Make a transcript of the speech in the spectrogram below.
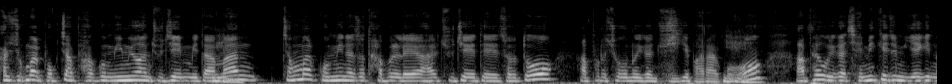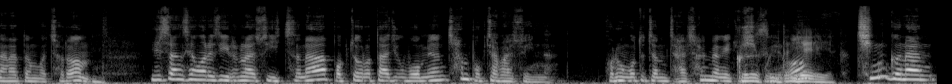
아주 정말 복잡하고 미묘한 주제입니다만 음. 정말 고민해서 답을 내야 할 주제에 대해서도 앞으로 좋은 의견 주시기 바라고 예. 앞에 우리가 재밌게 좀 얘기 나눴던 것처럼 예. 일상생활에서 일어날 수 있으나 법적으로 따지고 보면 참 복잡할 수 있는 그런 것도 좀 잘 설명해 주시고요. 예, 예. 친근한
